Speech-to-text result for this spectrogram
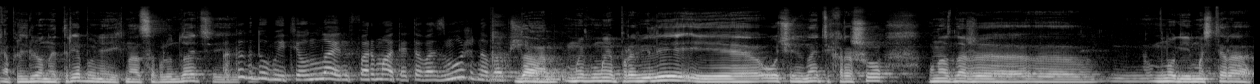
определенные требования, их надо соблюдать. А и... как думаете, онлайн-формат это возможно вообще? Да, мы, мы провели, и очень, знаете, хорошо. У нас даже э, многие мастера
